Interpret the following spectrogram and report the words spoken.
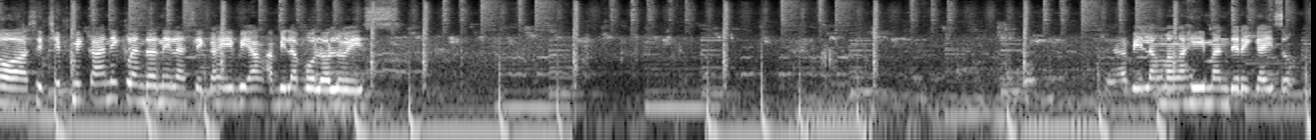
Oh, si chief mechanic lang daw nila. Si Kahibi ang available always. Sinabi lang mga himan diri guys. Oh.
